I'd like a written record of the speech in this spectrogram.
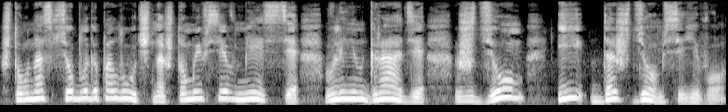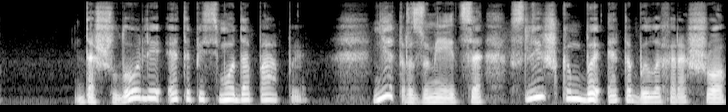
что у нас все благополучно, что мы все вместе в Ленинграде ждем и дождемся его. Дошло ли это письмо до папы? Нет, разумеется, слишком бы это было хорошо.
